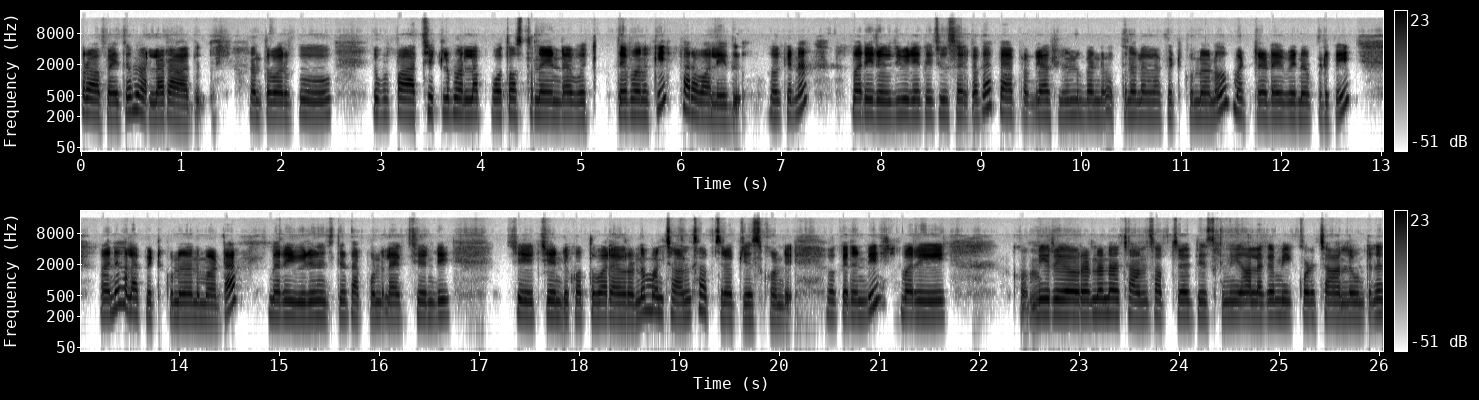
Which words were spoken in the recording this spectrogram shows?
క్రాప్ అయితే మరలా రాదు. అంతవరకు ఇప్పుడు పాత చెట్లు మరలా పూత వస్తున్నాయండి అవి వస్తే మనకి పర్వాలేదు. ఓకేనా? మరి ఈ రోజు వీడియో అయితే చూసారు కదా పేపర్ గ్లాసులను బండ విత్తనాలు అలా పెట్టుకున్నాను మట్టి రెడీ అయిపోయినప్పటికీ అని అలా పెట్టుకున్నాను అనమాట మరి ఈ వీడియో నచ్చితే తప్పకుండా లైక్ చేయండి షేర్ చేయండి. కొత్త వారు ఎవరన్నా మన ఛానల్ సబ్స్క్రైబ్ చేసుకోండి. ఓకేనండి? మరి మీరు ఎవరైనా నా ఛానల్ సబ్స్క్రైబ్ చేసుకుని అలాగే మీకు కూడా ఛానల్ ఉంటేనే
